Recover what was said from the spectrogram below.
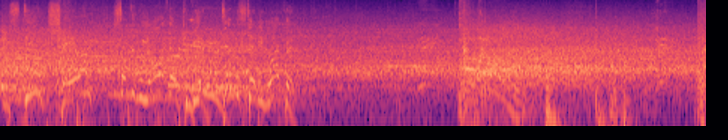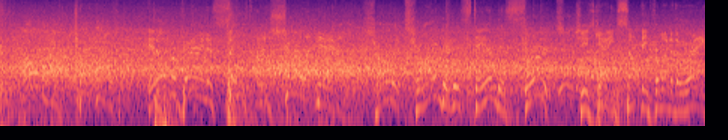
A steel chair? Something we all know can be a devastating weapon. Oh my God! An overbearing assault on Charlotte now. Charlotte trying to withstand this surge. She's getting something from under the ring.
